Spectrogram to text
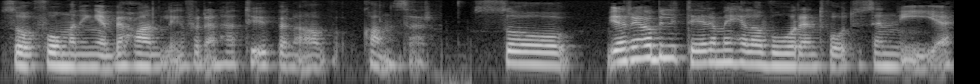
så får man ingen behandling för den här typen av cancer. Så jag rehabiliterade mig hela våren 2009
